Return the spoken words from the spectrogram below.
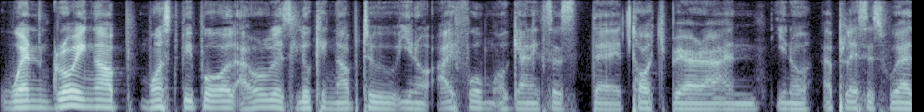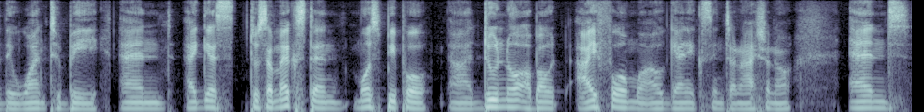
when growing up, most people are always looking up to you know IFOAM Organics as the torchbearer and you know a places where they want to be. And I guess to some extent, most people uh, do know about IFOAM Organics International, and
